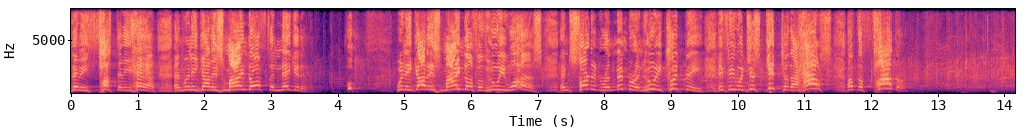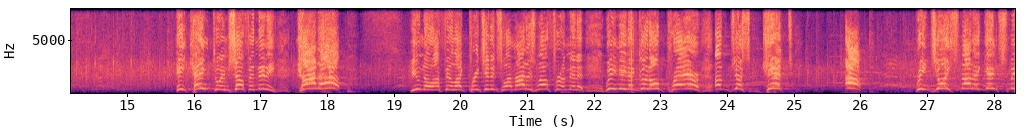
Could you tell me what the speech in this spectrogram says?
than he thought that he had. And when he got his mind off the negative, when he got his mind off of who he was and started remembering who he could be if he would just get to the house of the Father. He came to himself and then he got up. You know, I feel like preaching it, so I might as well for a minute. We need a good old prayer of just get up. Rejoice not against me,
